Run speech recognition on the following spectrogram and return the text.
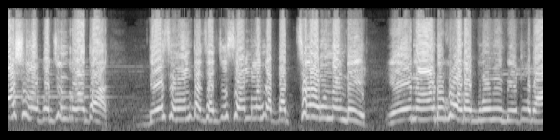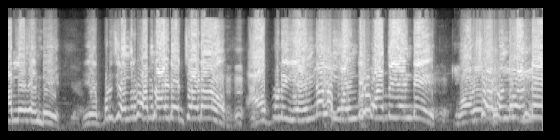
రాష్ట్రంలోకి వచ్చిన తర్వాత దేశం అంతా సత్యసోమలంగా పచ్చగా ఉందండి. ఏనాడు కూడా భూమి బీటలు మారలేదండి. ఎప్పుడు చంద్రబాబు నాయుడు వచ్చాడో అప్పుడు ఎండలు మండిపోతాయండి. వర్షాలు ఉండవండి.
